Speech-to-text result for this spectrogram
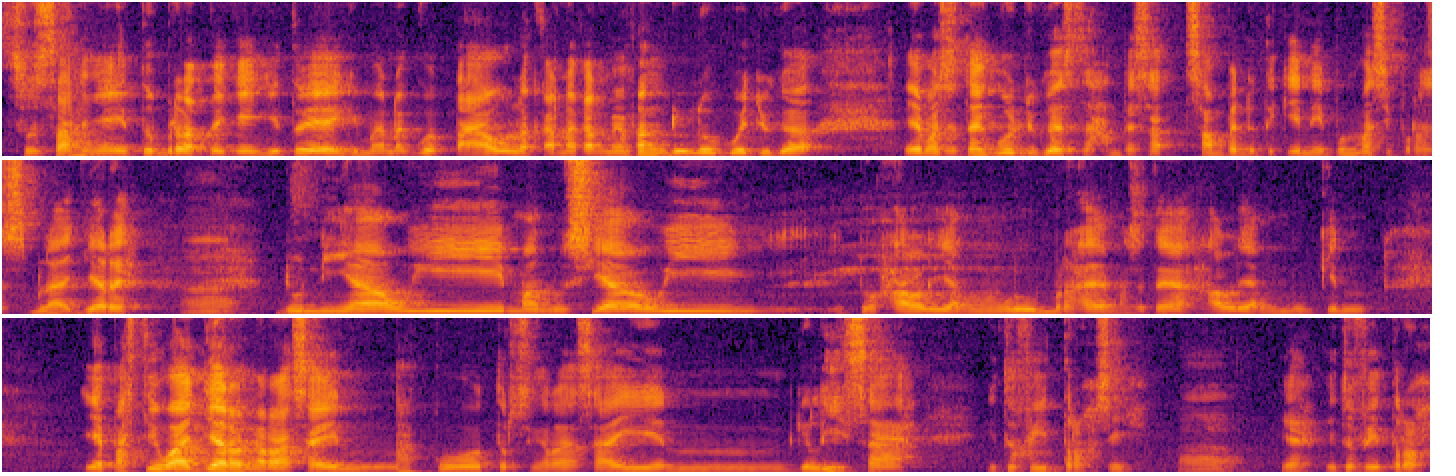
susahnya itu beratnya kayak gitu ya. Gimana gue tahu lah. Karena kan memang dulu gue juga, ya maksudnya gue juga sampai sampai detik ini pun masih proses belajar ya. Hmm. Duniawi, manusiawi itu hal yang lumrah ya. Maksudnya hal yang mungkin ya pasti wajar ngerasain takut, terus ngerasain gelisah. Itu fitrah sih. Hmm. Ya, itu fitrah.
